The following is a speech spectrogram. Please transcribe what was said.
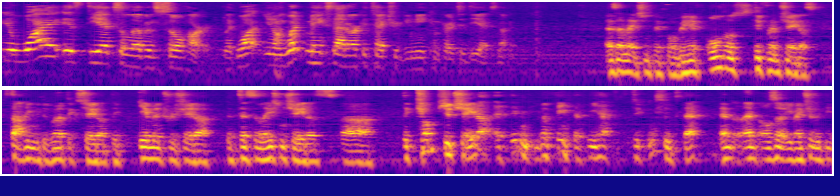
you know, why is DX11 so hard? Like, what you know, what makes that architecture unique compared to DX9? as I mentioned before we have all those different shaders starting with the vertex shader the geometry shader the tessellation shaders uh, the compute shader I didn't even think that we had to include that and and also eventually the,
